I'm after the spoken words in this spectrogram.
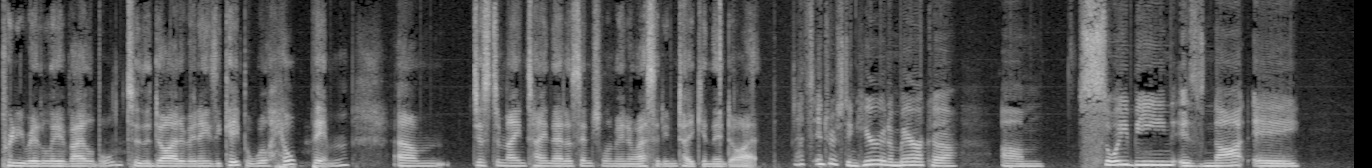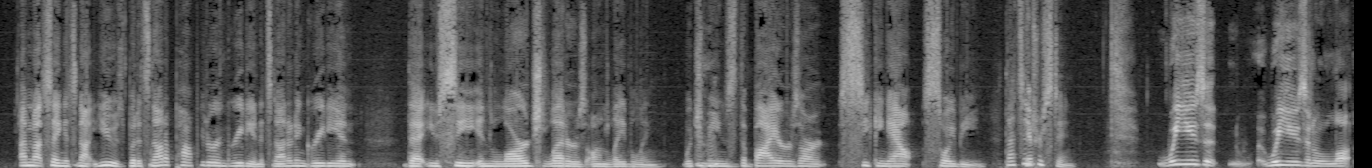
pretty readily available to the diet of an easy keeper. Will help them um, just to maintain that essential amino acid intake in their diet. That's interesting. Here in America, um, soybean is not a. I'm not saying it's not used, but it's not a popular ingredient. It's not an ingredient that you see in large letters on labeling, which Mm-hmm. means the buyers aren't seeking out soybean. That's Yep. interesting. We use it we use it a lot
